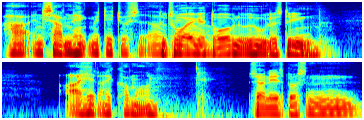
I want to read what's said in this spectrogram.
har en sammenhæng med det, du sidder og Du tror ikke, at dråben udhuler stenen? Ej, Henrik, come on. Søren Espersen,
